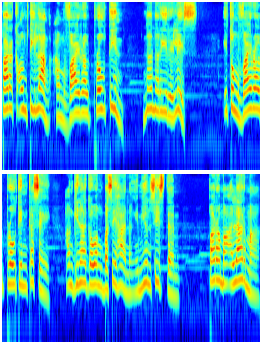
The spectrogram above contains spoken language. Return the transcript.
para kaunti lang ang viral protein na nare-release. Itong viral protein kasi ang ginagawang basehan ng immune system para maalarma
